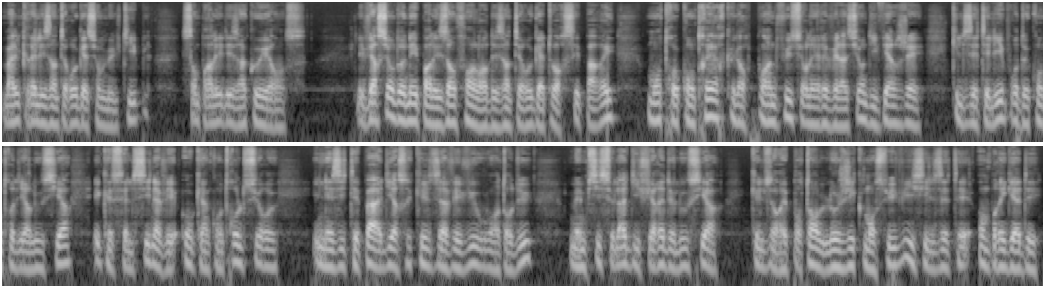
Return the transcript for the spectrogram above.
malgré les interrogations multiples, sans parler des incohérences. Les versions données par les enfants lors des interrogatoires séparés montrent au contraire que leur point de vue sur les révélations divergeait, qu'ils étaient libres de contredire Lucia et que celle-ci n'avait aucun contrôle sur eux. Ils n'hésitaient pas à dire ce qu'ils avaient vu ou entendu, même si cela différait de Lucia, qu'ils auraient pourtant logiquement suivi s'ils étaient embrigadés.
